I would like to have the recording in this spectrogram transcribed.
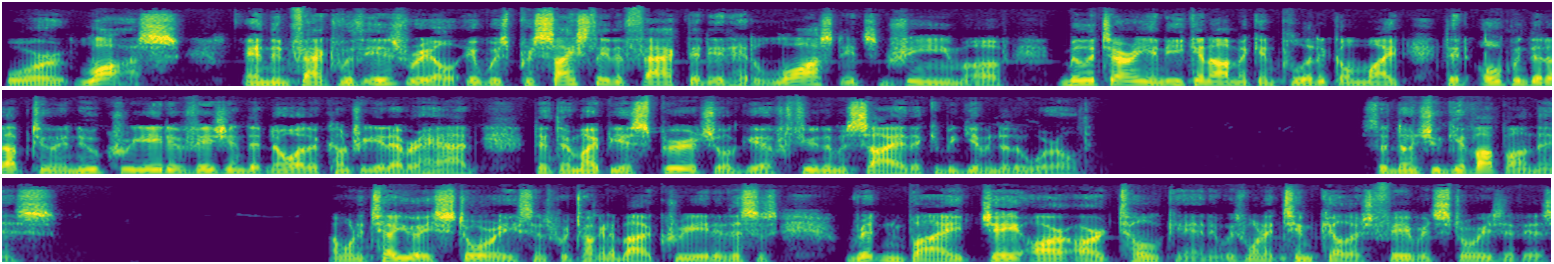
or loss. And in fact, with Israel, it was precisely the fact that it had lost its dream of military and economic and political might that opened it up to a new creative vision that no other country had ever had, that there might be a spiritual gift through the Messiah that could be given to the world. So don't you give up on this. I want to tell you a story since we're talking about creative. This is written by J.R.R. Tolkien. It was one of Tim Keller's favorite stories of his.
